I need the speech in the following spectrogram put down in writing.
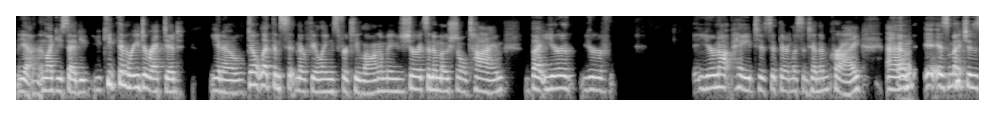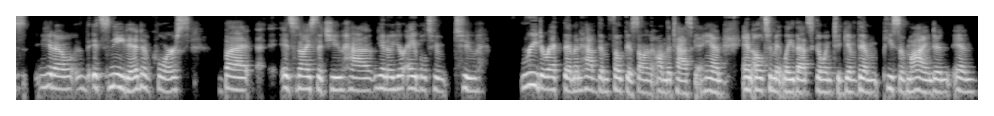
Yeah, and like you said, you you keep them redirected. You know, don't let them sit in their feelings for too long. I mean, sure, it's an emotional time, but you're you're you're not paid to sit there and listen to them cry um, as much as you know it's needed of course but it's nice that you have you know you're able to to redirect them and have them focus on on the task at hand and ultimately that's going to give them peace of mind and and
